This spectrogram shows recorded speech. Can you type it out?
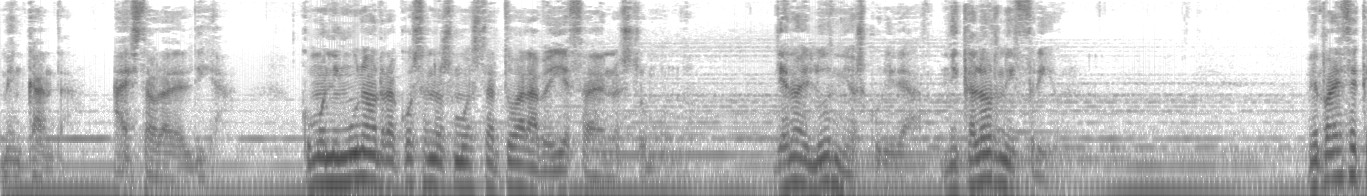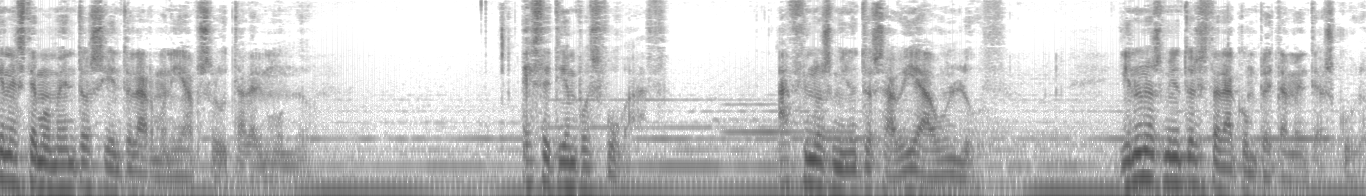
Me encanta, a esta hora del día. Como ninguna otra cosa nos muestra toda la belleza de nuestro mundo. Ya no hay luz ni oscuridad, ni calor ni frío. Me parece que en este momento siento la armonía absoluta del mundo. Este tiempo es fugaz. Hace unos minutos había aún luz, y en unos minutos estará completamente oscuro.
